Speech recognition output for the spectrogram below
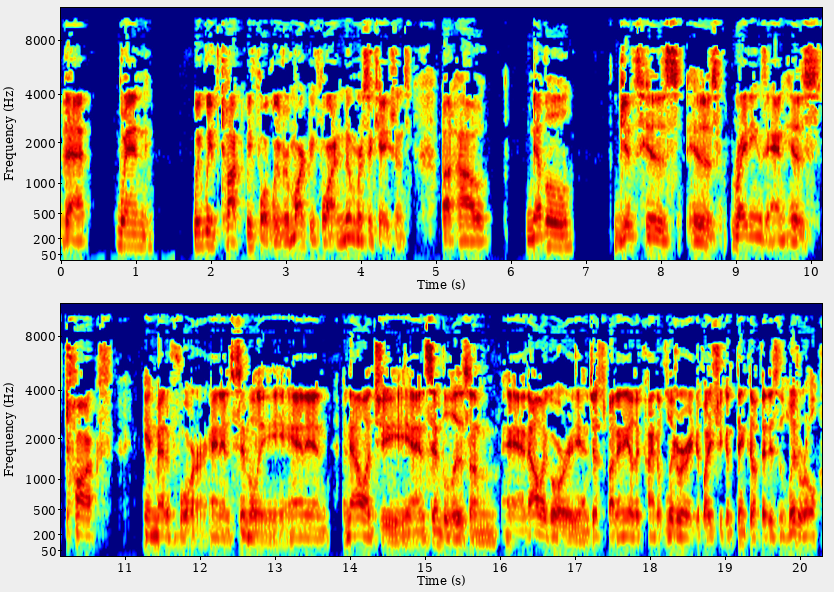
that when we, we've talked before, we've remarked before on numerous occasions about how Neville gives his his writings and his talks in metaphor and in simile and in analogy and symbolism and allegory and just about any other kind of literary device you can think of that isn't literal.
